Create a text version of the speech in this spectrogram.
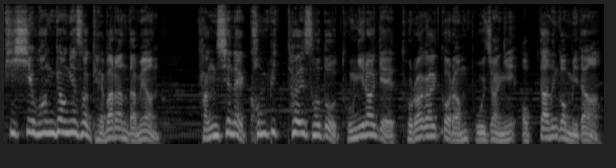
PC 환경에서 개발한다면 당신의 컴퓨터에서도 동일하게 돌아갈 거란 보장이 없다는 겁니다.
